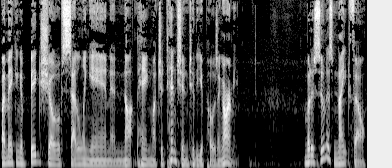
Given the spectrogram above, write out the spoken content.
by making a big show of settling in and not paying much attention to the opposing army. But as soon as night fell,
